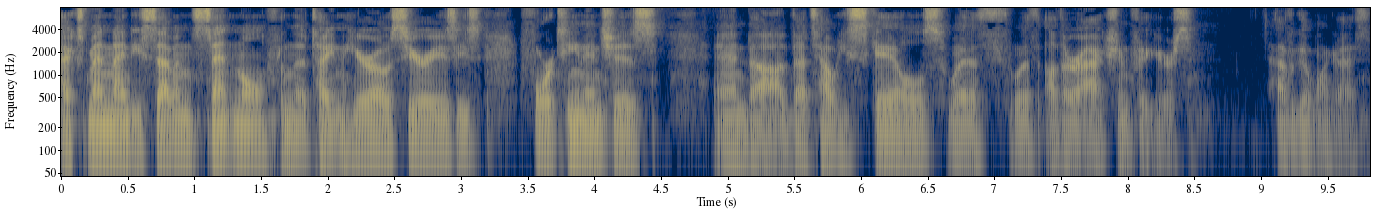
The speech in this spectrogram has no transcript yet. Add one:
X-Men 97 Sentinel from the Titan Hero series. He's 14 inches, and uh, that's how he scales with, with other action figures. Have a good one, guys.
